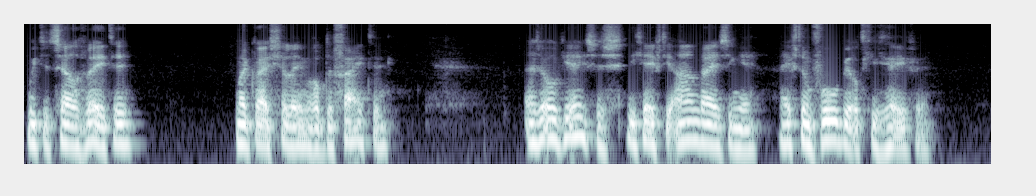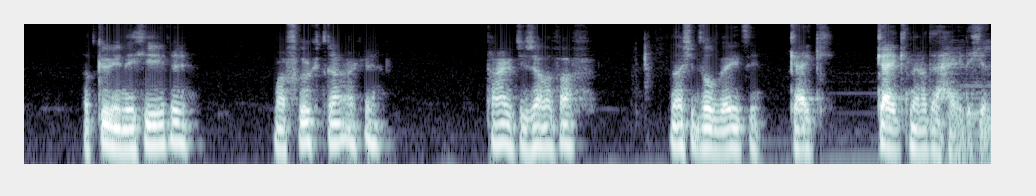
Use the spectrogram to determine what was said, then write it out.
moet je het zelf weten maar ik wijs je alleen maar op de feiten. En zo ook Jezus, die geeft die aanwijzingen. Hij heeft een voorbeeld gegeven. Dat kun je negeren, maar vrucht dragen. Vraag het jezelf af. En als je het wil weten, kijk, kijk naar de heiligen.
